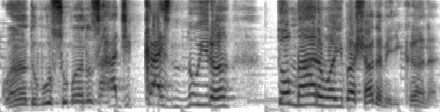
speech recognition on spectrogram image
quando muçulmanos radicais no Irã tomaram a embaixada americana,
